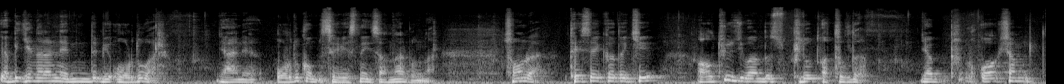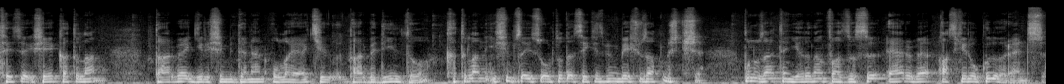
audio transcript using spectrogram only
Ya bir generalin elinde bir ordu var. Yani ordu komutu seviyesinde insanlar bunlar. Sonra TSK'daki 600 civarında pilot atıldı. Ya o akşam şeye katılan darbe girişimi denen olaya ki darbe değildi o. Katılan işim sayısı ortada 8560 kişi. Bunu zaten yarıdan fazlası er ve askeri okul öğrencisi.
